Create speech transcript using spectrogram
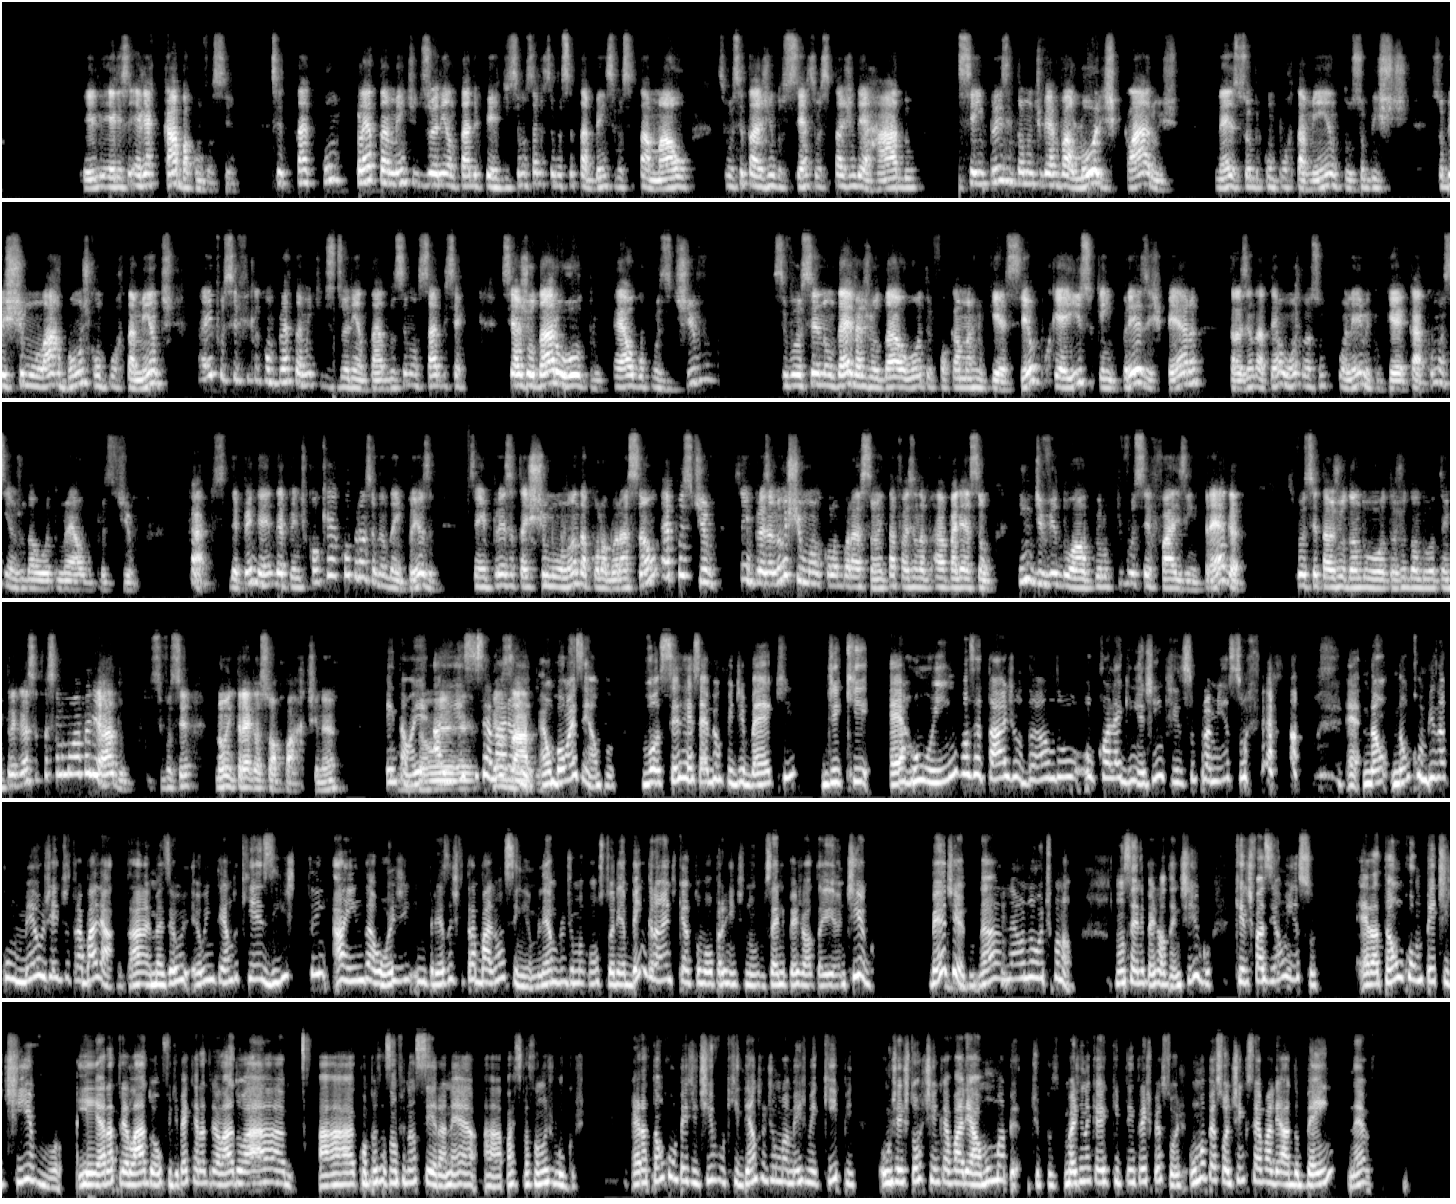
Ele, ele, ele acaba com você. Você está completamente desorientado e perdido. Você não sabe se você está bem, se você está mal, se você está agindo certo, se você está agindo errado. Se a empresa, então, não tiver valores claros né, sobre comportamento, sobre, sobre estimular bons comportamentos, aí você fica completamente desorientado. Você não sabe se, se ajudar o outro é algo positivo se você não deve ajudar o outro e focar mais no que é seu, porque é isso que a empresa espera, trazendo até um outro assunto polêmico, que é, cara, como assim ajudar o outro não é algo positivo? Cara, depende, depende de qualquer cobrança dentro da empresa. Se a empresa está estimulando a colaboração, é positivo. Se a empresa não estimula a colaboração e está fazendo a avaliação individual pelo que você faz e entrega, se você está ajudando o outro, ajudando o outro a entregar, você está sendo mal avaliado. Se você não entrega a sua parte, né? Então, então aí, é, esse cenário é um bom exemplo. Você recebe um feedback de que é ruim você estar tá ajudando o coleguinha. Gente, isso para mim é super. É, não, não combina com o meu jeito de trabalhar, tá? Mas eu, eu entendo que existem ainda hoje empresas que trabalham assim. Eu me lembro de uma consultoria bem grande que atuou para a gente no CNPJ aí antigo, bem antigo, né? não é no último não, no CNPJ antigo, que eles faziam isso. Era tão competitivo e era atrelado ao feedback, era atrelado à, à compensação financeira, né? A participação nos lucros era tão competitivo que dentro de uma mesma equipe, um gestor tinha que avaliar uma, tipo, imagina que a equipe tem três pessoas, uma pessoa tinha que ser avaliada bem, né?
